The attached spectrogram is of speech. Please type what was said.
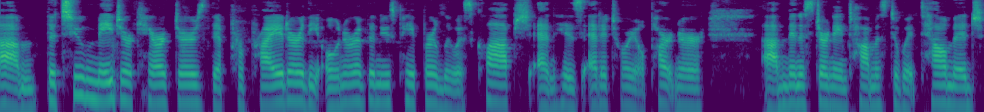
Um, the two major characters, the proprietor, the owner of the newspaper, Lewis Klopsch, and his editorial partner, uh, minister named Thomas DeWitt Talmage,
